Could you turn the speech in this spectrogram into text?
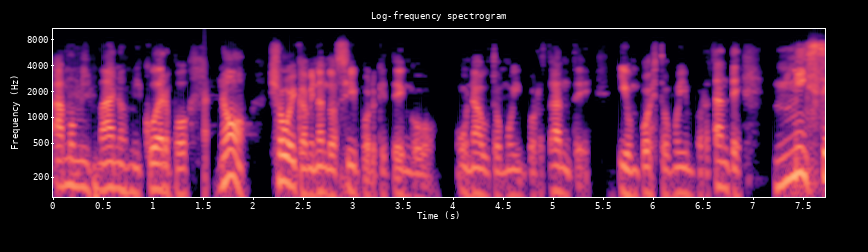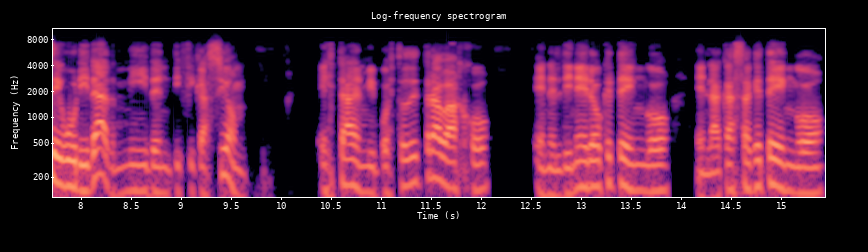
amo mis manos, mi cuerpo. No, yo voy caminando así porque tengo un auto muy importante y un puesto muy importante. Mi seguridad, mi identificación está en mi puesto de trabajo, en el dinero que tengo, en la casa que tengo,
